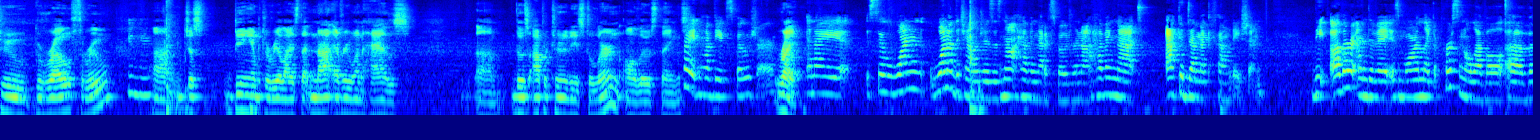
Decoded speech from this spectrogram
to grow through. Mm-hmm. Um, just being able to realize that not everyone has um, those opportunities to learn all those things. Right, and have the exposure. Right. And I, so one one of the challenges is not having that exposure, not having that academic foundation. The other end of it is more on like a personal level of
